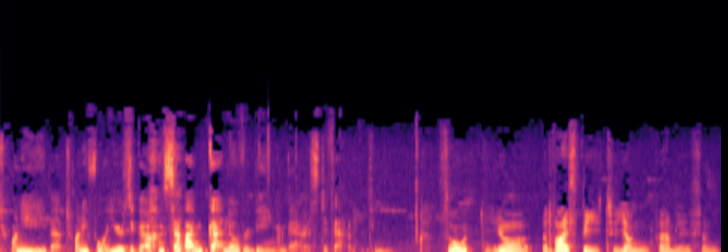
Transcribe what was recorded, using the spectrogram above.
20, about 24 years ago, so I've gotten over being embarrassed about it. So, what would your advice be to young families, young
